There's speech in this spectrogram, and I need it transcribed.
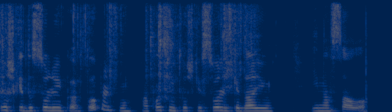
Трошки досолюю картопельку, а потім трошки солі кидаю і на сало.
